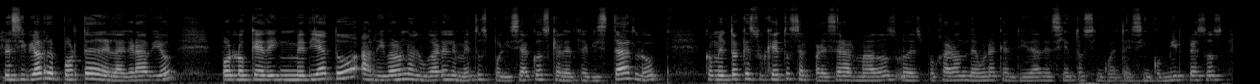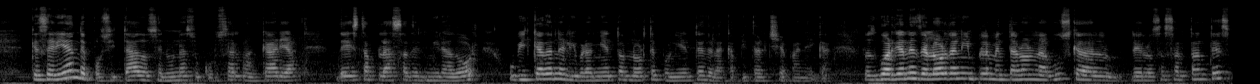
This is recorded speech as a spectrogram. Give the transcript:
recibió el reporte del agravio, por lo que de inmediato arribaron al lugar elementos policíacos que al entrevistarlo comentó que sujetos al parecer armados lo despojaron de una cantidad de 155 mil pesos que serían depositados en una sucursal bancaria de esta plaza del Mirador, ubicada en el libramiento norte poniente de la capital chiapaneca. Los guardianes del orden implementaron la búsqueda de los asaltantes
